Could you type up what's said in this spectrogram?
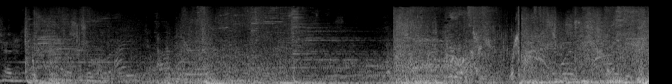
Turret has been destroyed. Red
